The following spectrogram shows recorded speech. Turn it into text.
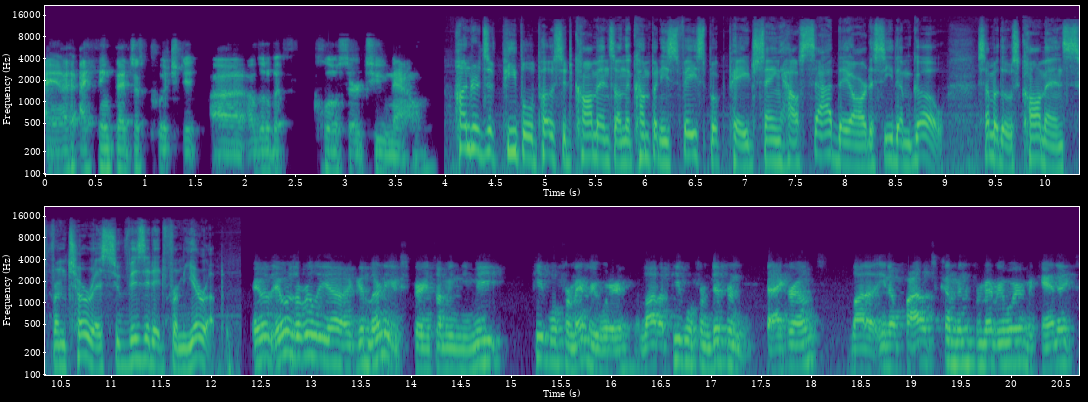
I, I think that just pushed it uh, a little bit closer to now. Hundreds of people posted comments on the company's Facebook page saying how sad they are to see them go. Some of those comments from tourists who visited from Europe. It was, it was a really uh, good learning experience. I mean, you meet people from everywhere, a lot of people from different backgrounds, a lot of, you know, pilots come in from everywhere, mechanics.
